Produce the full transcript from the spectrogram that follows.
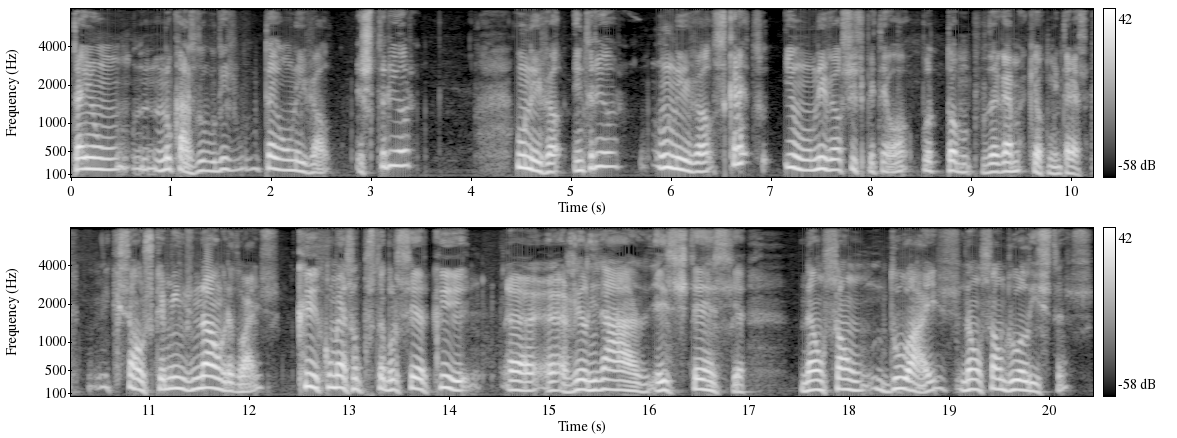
Tem um, no caso do budismo, tem um nível exterior, um nível interior, um nível secreto e um nível XPTO, topo da gama, que é o que me interessa, que são os caminhos não graduais, que começam por estabelecer que a, a realidade, a existência, não são duais, não são dualistas,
